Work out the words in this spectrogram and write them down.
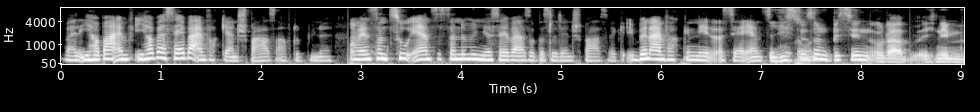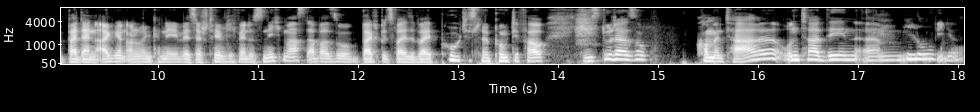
Weil ich habe ich hab ja selber einfach gern Spaß auf der Bühne. Und wenn es dann zu ernst ist, dann nehme ich mir selber so ein bisschen den Spaß weg. Ich bin einfach nicht eine sehr ernste liest du Person. so ein bisschen, oder ich nehme bei deinen eigenen Online-Kanälen, wäre es ja sträflich, wenn du es nicht machst, aber so beispielsweise bei potislam.tv, liest du da so Kommentare unter den ähm. Videos?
